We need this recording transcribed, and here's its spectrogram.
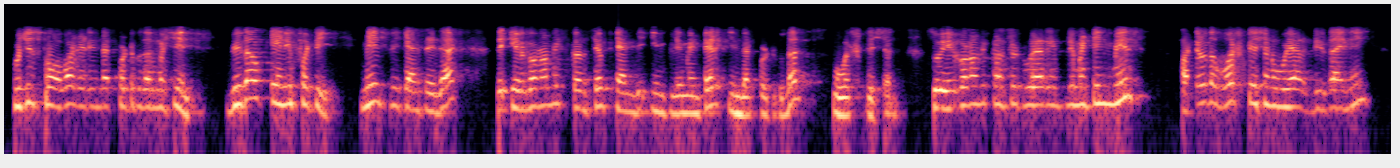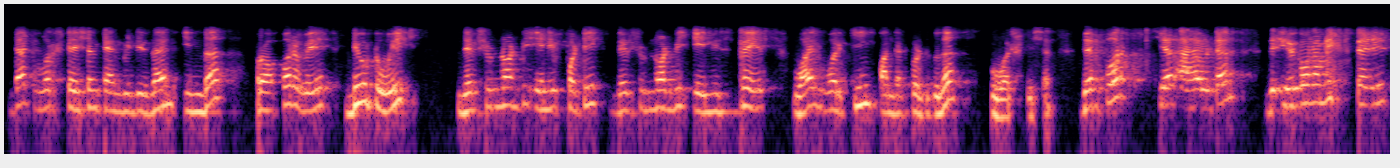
which is provided in that particular machine without any fatigue, means we can say that the ergonomic concept can be implemented in that particular workstation. So ergonomic concept we are implementing means whatever the workstation we are designing, that workstation can be designed in the proper way due to which there should not be any fatigue, there should not be any stress while working on that particular workstation. Therefore, here I have written the ergonomic studies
